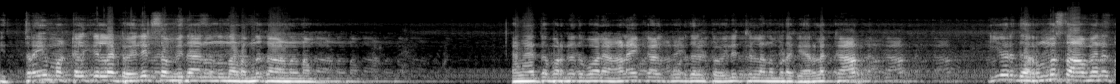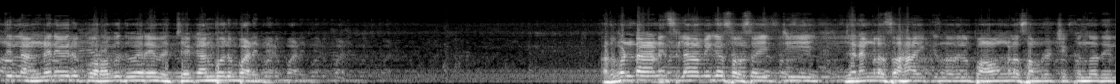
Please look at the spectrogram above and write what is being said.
ഇത്രയും മക്കൾക്കുള്ള ടോയ്ലറ്റ് സംവിധാനം ഒന്ന് നടന്നു കാണണം. ഞാൻ നേരത്തെ പറഞ്ഞതുപോലെ ആളേക്കാൾ കൂടുതൽ ടോയ്ലറ്റ് ഉള്ള നമ്മുടെ കേരളക്കാർ. ഈ ഒരു ധർമ്മ സ്ഥാപനത്തിൽ അങ്ങനെ ഒരു കുറവ് ഇതുവരെ വെച്ചേക്കാൻ പോലും പാടില്ല. അതുകൊണ്ടാണ് ഇസ്ലാമിക സൊസൈറ്റി ജനങ്ങളെ സഹായിക്കുന്നതിൽ പാവങ്ങളെ സംരക്ഷിക്കുന്നതിൽ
